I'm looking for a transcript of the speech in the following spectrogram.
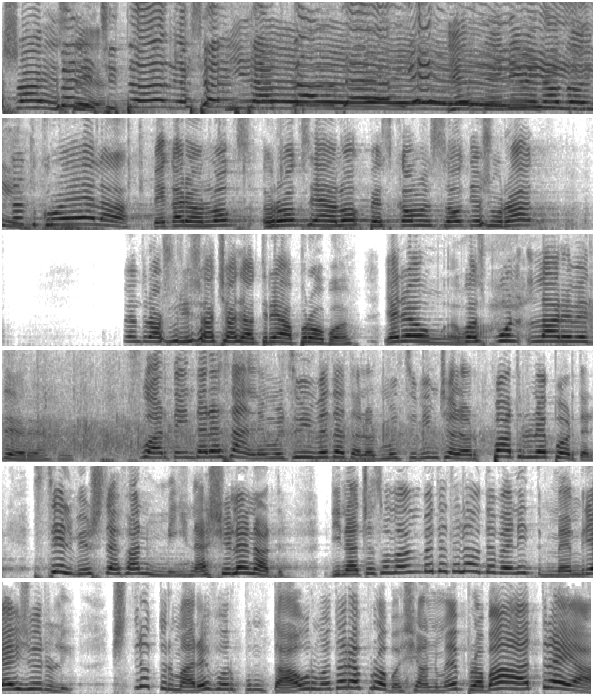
Așa este! Felicitări, așa este! Este nimeni alta decât Cruella, pe care o rog, rog să ia loc pe scaunul său de jurat pentru a juriza cea de-a treia probă. Iar eu vă spun la revedere! Foarte interesant, le mulțumim vedetelor, mulțumim celor patru reporteri, Silviu, Ștefan, Mihnea și Leonard. Din acest moment, vedetele au devenit membri ai jurului și, drept urmare, vor puncta următoarea probă, și anume proba a treia.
